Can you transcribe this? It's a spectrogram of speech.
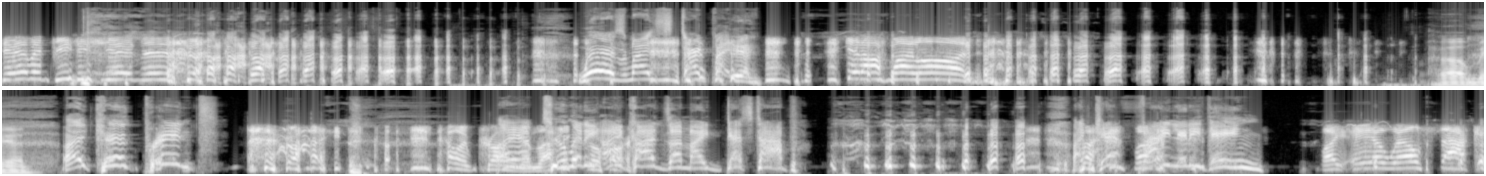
damn it, piece of shit! Where's my start button? Get off my lawn! Oh man. I can't print. right. Now I'm I crying. have I'm too many so icons on my desktop. I can't My- find anything. My AOL sucks.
